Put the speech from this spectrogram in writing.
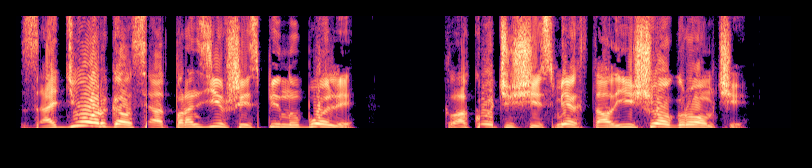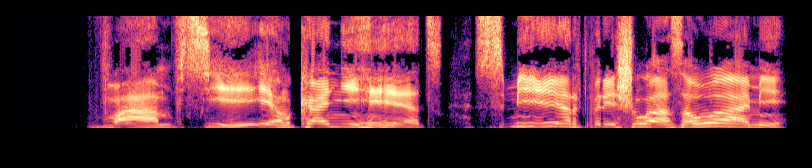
задергался от пронзившей спину боли. Клокочущий смех стал еще громче. «Вам всем конец! Смерть пришла за вами!»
